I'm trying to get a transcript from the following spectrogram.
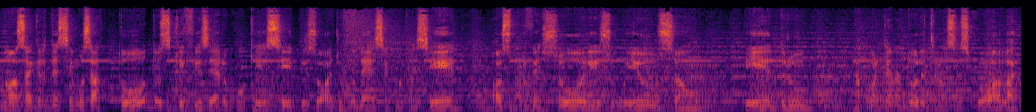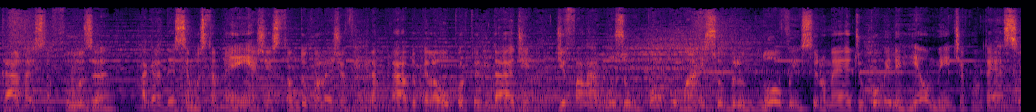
Nós agradecemos a todos que fizeram com que esse episódio pudesse acontecer, aos professores Wilson, Pedro, a coordenadora de nossa escola, Carla Estafusa. Agradecemos também a gestão do Colégio Figueira Prado pela oportunidade de falarmos um pouco mais sobre o novo ensino médio, como ele realmente acontece,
